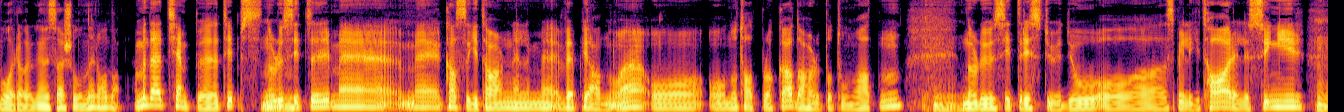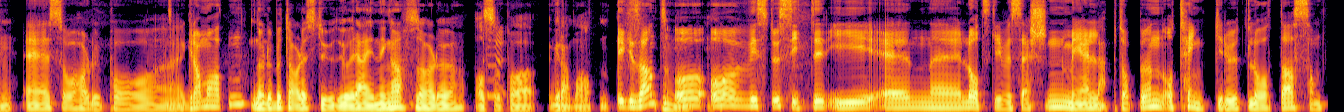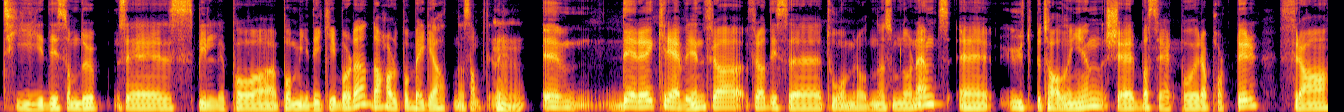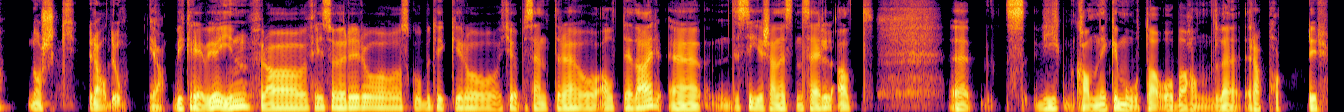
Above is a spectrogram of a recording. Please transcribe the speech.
våre organisasjoner òg, da. Ja, men det er et kjempetips. Når mm. du mhm. sitter med, med kassegitaren eller med, ved pianoet og, og, notatblokka, da har du på tonohatten. Mm. Når du sitter i studio og spiller gitar eller synger, mm. eh, så har du på eh, grammohatten. Når du betaler studioregninga, så har du også på grammohatten. Ikke sant? Og, og, hvis du sitter i en eh, låtskrivesession med laptopen og tenker ut låta samtidig som du spiller på, på midi-keyboardet. Da har du på begge hattene samtidig. Mm. Dere krever inn fra, fra, disse to områdene som du har nevnt. Eh, utbetalingen skjer basert på rapporter fra norsk radio. Ja, vi krever jo inn fra frisører og skobutikker og kjøpesentre og alt det der. Eh, det sier seg nesten selv at eh, vi kan ikke motta og behandle rapporter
